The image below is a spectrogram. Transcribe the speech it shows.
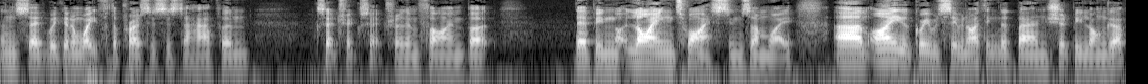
and said we're going to wait for the processes to happen, etc., etc., then fine, but they've been lying twice in some way. Um, I agree with Stephen. I think the ban should be longer.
